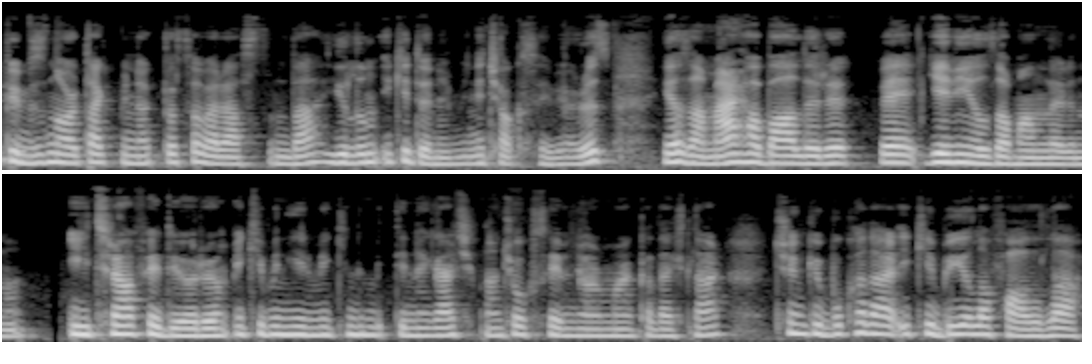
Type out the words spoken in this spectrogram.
Hepimizin ortak bir noktası var aslında. Yılın iki dönemini çok seviyoruz. Yaza merhabaları ve yeni yıl zamanlarını. İtiraf ediyorum 2022'nin bittiğine gerçekten çok seviniyorum arkadaşlar. Çünkü bu kadar iki bir yıla fazla.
